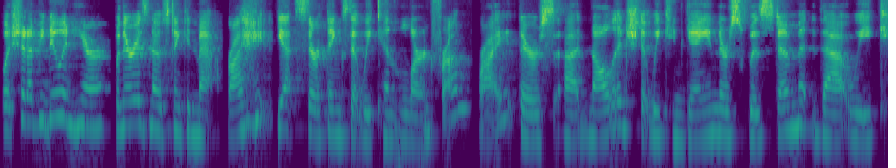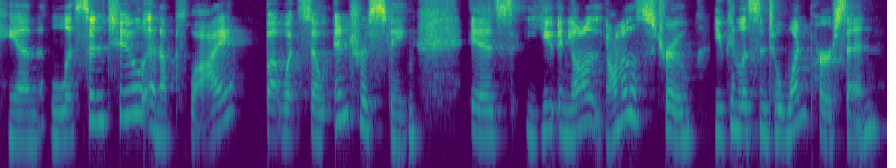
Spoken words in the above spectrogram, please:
What should I be doing here when there is no stinking map, right? Yes, there are things that we can learn from, right? There's uh, knowledge that we can gain, there's wisdom that we can listen to and apply. But what's so interesting is you, and y'all, y'all know this is true. You can listen to one person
